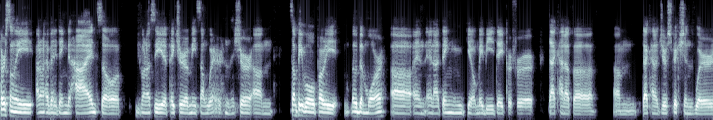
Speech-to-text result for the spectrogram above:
personally, I don't have anything to hide. So if you want to see a picture of me somewhere, sure. Um, some people probably a little bit more, uh, and and I think you know maybe they prefer that kind of uh, um, that kind of jurisdictions where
